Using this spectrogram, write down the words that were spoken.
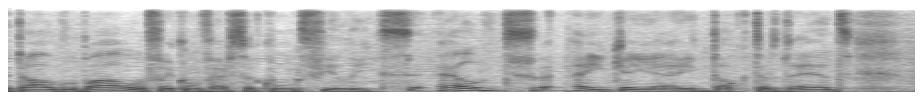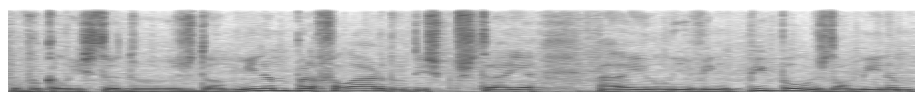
Metal Global foi conversa com Felix Helt, a.k.a. Dr. Dead, o vocalista dos Dominum, para falar do disco de estreia A Living People, os Dominum,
